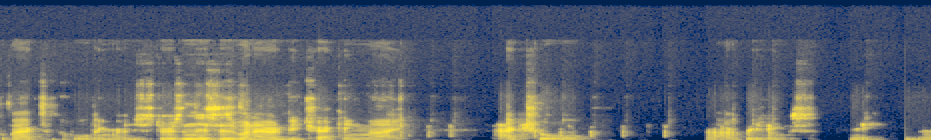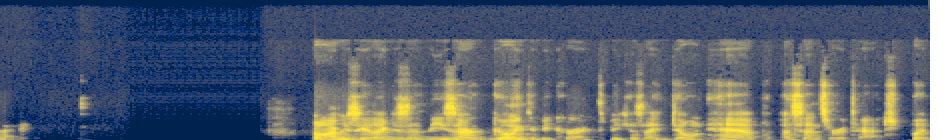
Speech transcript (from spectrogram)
go back to the holding registers. And this is when I would be checking my actual uh, readings. Hey, back. So obviously, like I said, these aren't going to be correct because I don't have a sensor attached. But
